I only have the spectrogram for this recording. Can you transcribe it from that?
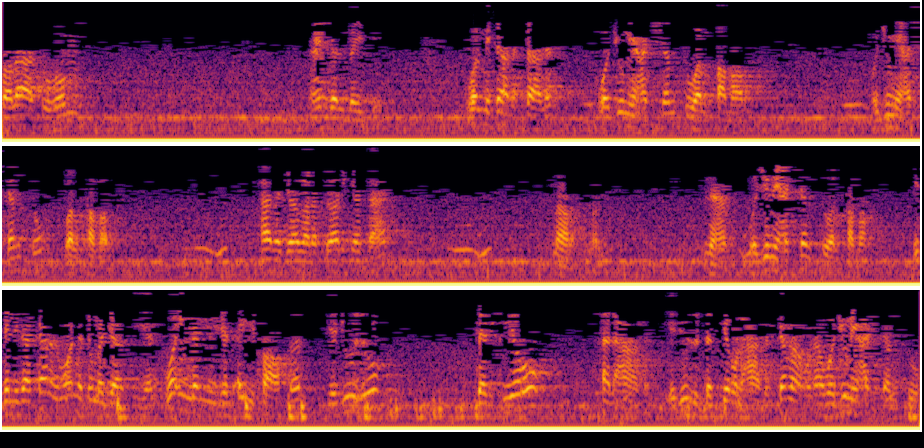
صلاتهم عند البيت. والمثال الثالث وجمع الشمس والقمر. وجمع الشمس والقمر. هذا جواب على سؤالك يا سعد؟ بارك الله. نعم. وجمع الشمس والقمر. إذا إذا كان المؤنث مجازيا وإن لم يوجد أي فاصل يجوز تذكير العامل. يجوز تذكير العامل. كما هنا وجمع الشمس.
